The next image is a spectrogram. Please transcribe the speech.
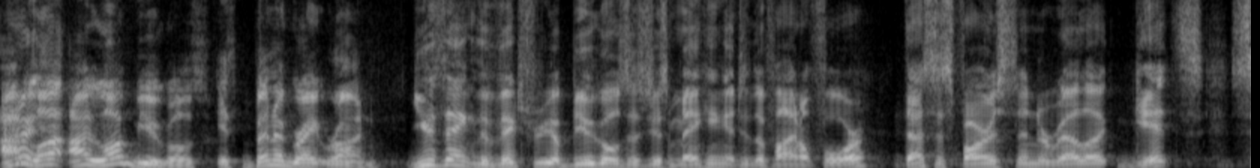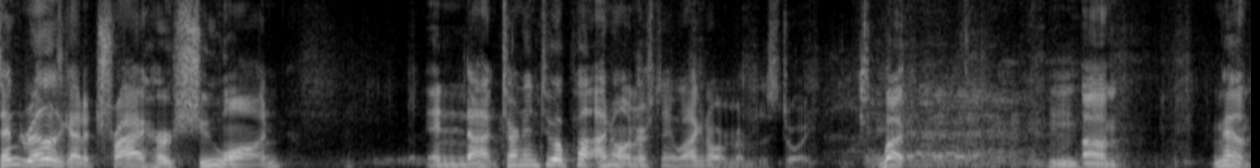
I, lo- I love bugles. It's been a great run. You think the victory of Bugles is just making it to the final four? That's as far as Cinderella gets? Cinderella's got to try her shoe on and not turn into a pun. I don't understand. I don't remember the story. But, um, man,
